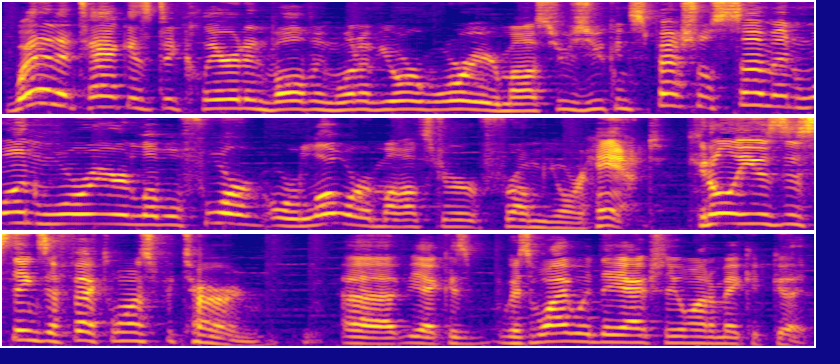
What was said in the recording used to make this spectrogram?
When an attack is declared involving one of your warrior monsters, you can special summon one warrior level 4 or lower monster from your hand. You can only use this thing's effect once per turn. Uh, yeah, because why would they actually want to make it good?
